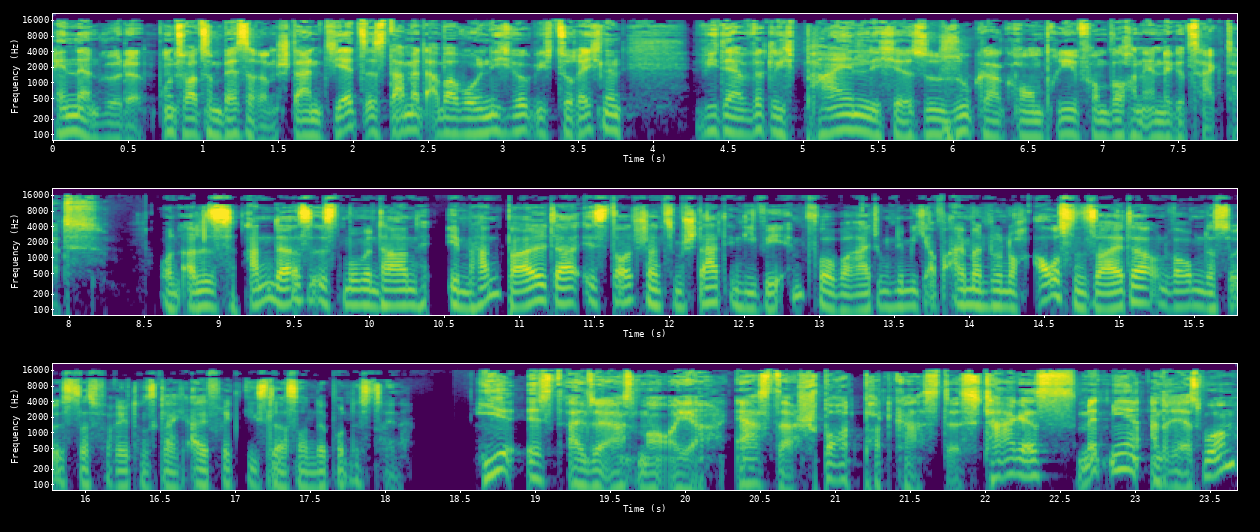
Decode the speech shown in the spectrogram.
ändern würde. Und zwar zum besseren. Stand jetzt ist damit aber wohl nicht wirklich zu rechnen, wie der wirklich peinliche Suzuka Grand Prix vom Wochenende gezeigt hat. Und alles anders ist momentan im Handball. Da ist Deutschland zum Start in die WM-Vorbereitung nämlich auf einmal nur noch Außenseiter. Und warum das so ist, das verrät uns gleich Alfred Gislason, der Bundestrainer. Hier ist also erstmal euer erster Sportpodcast des Tages mit mir, Andreas Wurm.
